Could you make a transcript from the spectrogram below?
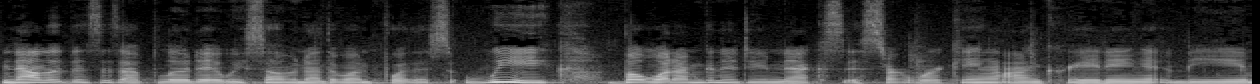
Now that this is uploaded we still have another one for this week but what i'm going to do next is start working on creating the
